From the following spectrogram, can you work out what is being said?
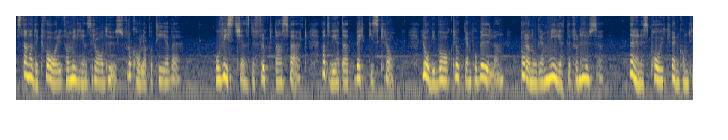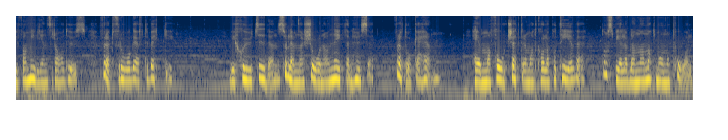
stannade kvar i familjens radhus för att kolla på TV. Och visst känns det fruktansvärt att veta att Beckys kropp låg i bakluckan på bilen bara några meter från huset när hennes pojkvän kom till familjens radhus för att fråga efter Becky. Vid sjutiden så lämnar Shona och Nathan huset för att åka hem. Hemma fortsätter de att kolla på TV. De spelar bland annat Monopol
